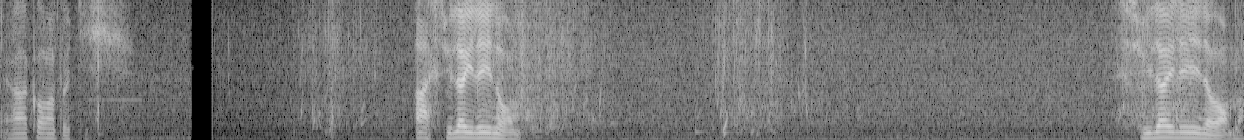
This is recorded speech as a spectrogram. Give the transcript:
Il y a encore un petit. Ah, celui-là, il est énorme. Celui-là, il est énorme.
